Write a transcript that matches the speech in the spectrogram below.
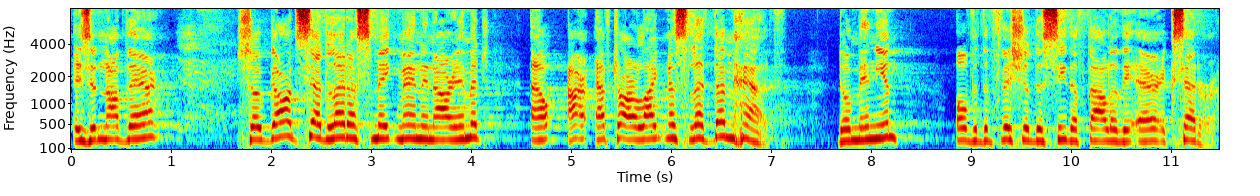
Is it not there? So God said, Let us make man in our image, after our likeness, let them have dominion over the fish of the sea, the fowl of the air, etc.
